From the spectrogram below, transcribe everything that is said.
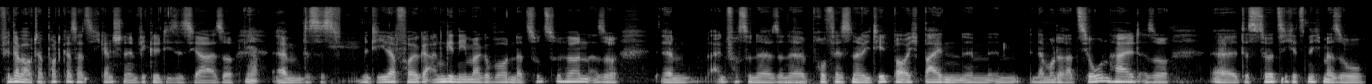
Ich finde aber auch, der Podcast hat sich ganz schnell entwickelt dieses Jahr. Also Ja. ähm, das ist mit jeder Folge angenehmer geworden, dazu zu hören. Also ähm, einfach so eine, so eine Professionalität bei euch beiden im, im, in der Moderation halt. Also äh, das hört sich jetzt nicht mehr so,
